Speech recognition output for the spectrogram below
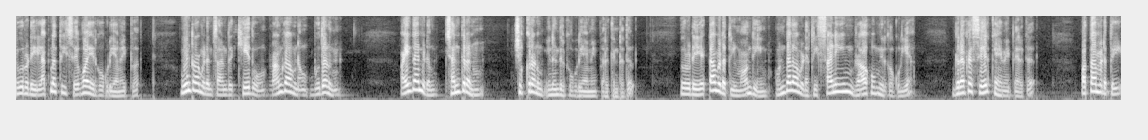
இவருடைய லக்னத்தில் செவ்வாய் இருக்கக்கூடிய அமைப்பு மூன்றாம் இடம் சார்ந்து கேதுவும் நான்காம் இடம் புதனும் ஐந்தாம் இடம் சந்திரனும் சுக்கிரனும் இணைந்திருக்கக்கூடிய அமைப்பு இருக்கின்றது. இவருடைய எட்டாம் இடத்தில் மாந்தியும் ஒன்பதாம் இடத்தில் சனியும் ராகுவும் இருக்கக்கூடிய கிரக சேர்க்கை அமைப்பு இருக்குது பத்தாம் இடத்தில்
